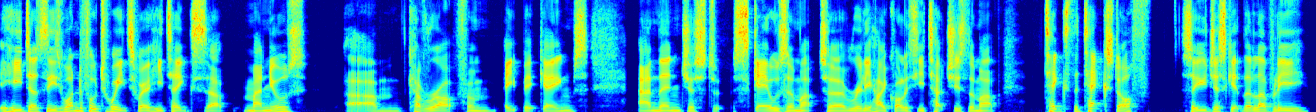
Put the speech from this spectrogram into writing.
He does these wonderful tweets where he takes up manuals, um, cover art from eight bit games, and then just scales them up to really high quality, touches them up, takes the text off, so you just get the lovely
